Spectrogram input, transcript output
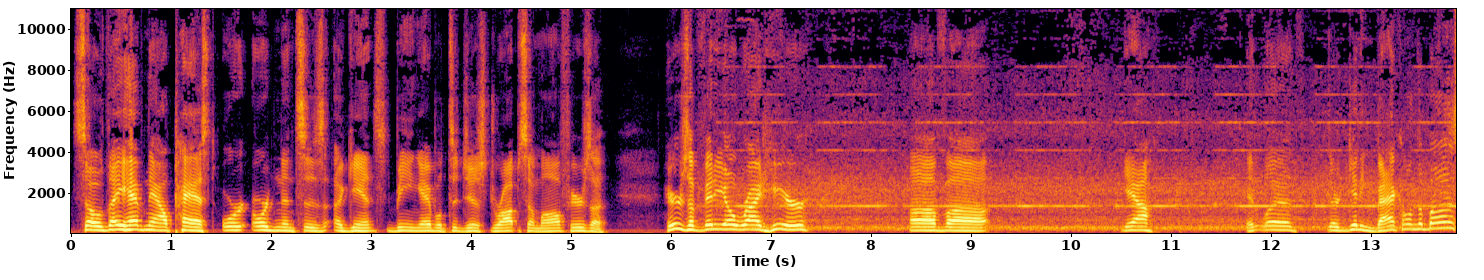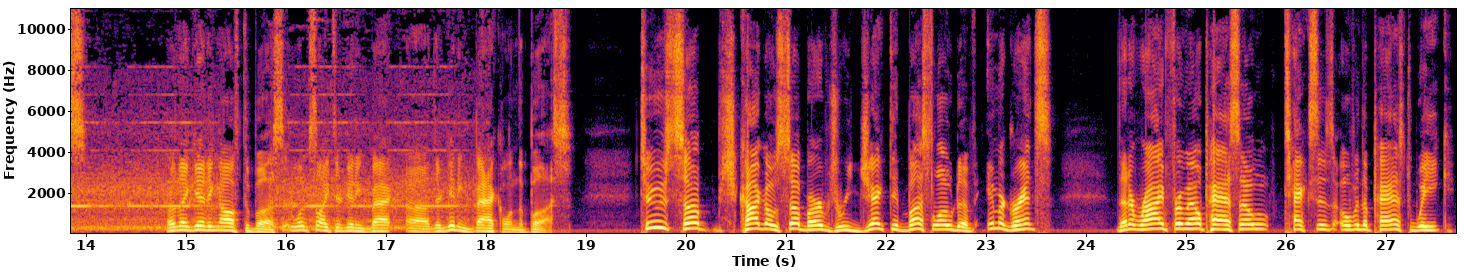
So, they have now passed or- ordinances against being able to just drop some off. Here's a Here's a video right here of, uh, yeah, it uh, they're getting back on the bus. Or are they getting off the bus? It looks like they're getting back. Uh, they're getting back on the bus. Two sub Chicago suburbs rejected busload of immigrants that arrived from El Paso, Texas, over the past week,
